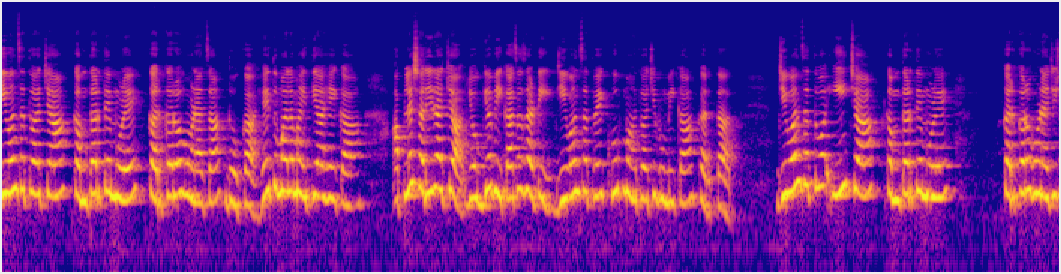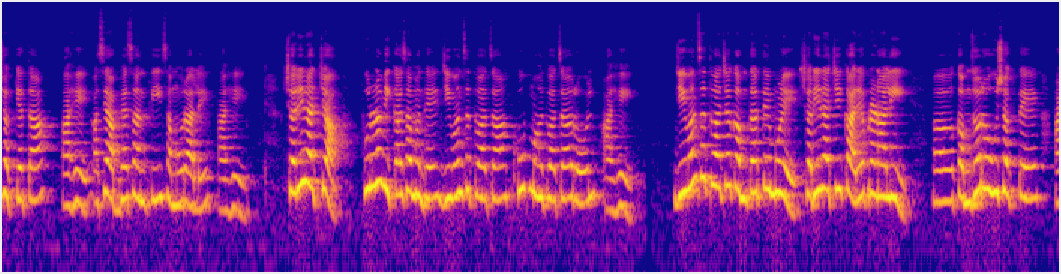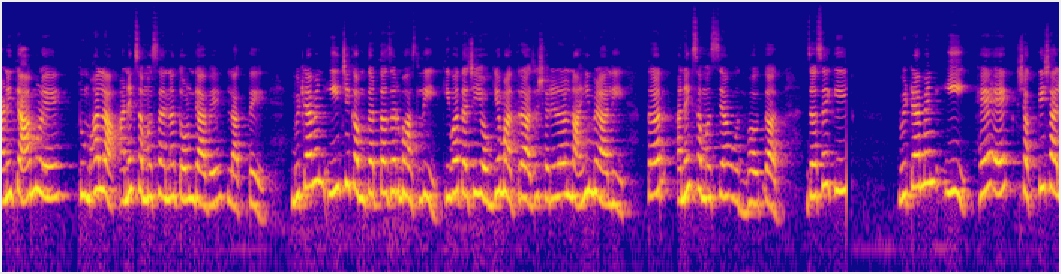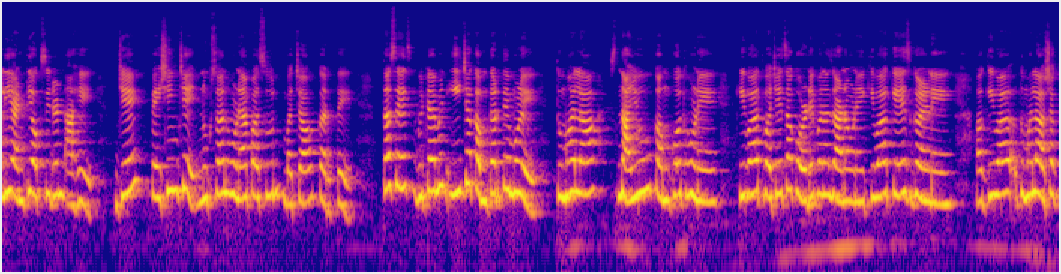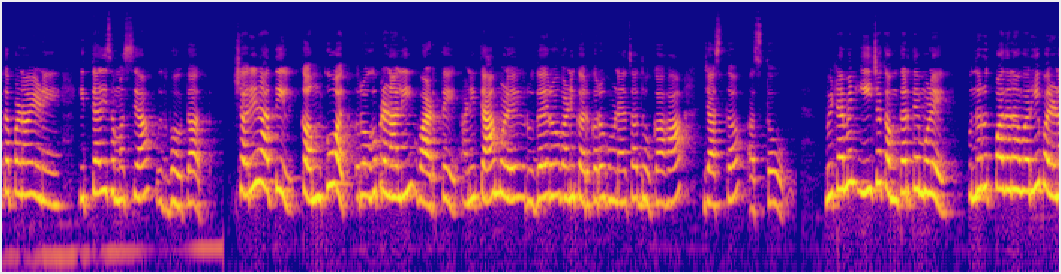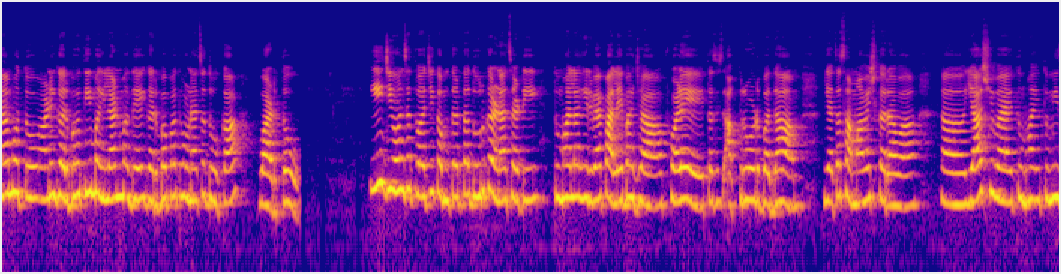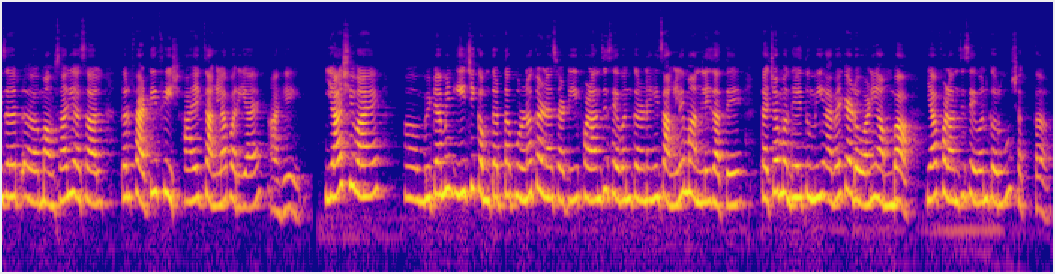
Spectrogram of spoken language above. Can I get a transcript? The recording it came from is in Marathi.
जीवनसत्वाच्या कमतरतेमुळे कर्करोग होण्याचा धोका हे तुम्हाला माहिती आहे का? आपल्या शरीराच्या योग्य विकासासाठी जीवनसत्वे खूप महत्त्वाची भूमिका करतात. जीवनसत्व e ईच्या कमतरतेमुळे कर्करोग होण्याची शक्यता आहे असे अभ्यासांती समोर आले आहे. शरीराच्या पूर्ण विकासामध्ये जीवनसत्वाचा खूप महत्त्वाचा रोल आहे. जीवनसत्वाच्या कमतरतेमुळे शरीराची कार्यप्रणाली कमजोर होऊ शकते आणि त्यामुळे तुम्हाला अनेक समस्यांना तोंड द्यावे लागते. व्हिटॅमिन e ईची कमतरता जर भासली किंवा त्याची योग्य मात्रा जर शरीराला नाही मिळाली तर अनेक समस्या उद्भवतात. जसे की व्हिटॅमिन ई हे एक शक्तिशाली अँटीऑक्सिडंट आहे जे पेशींचे नुकसान होण्यापासून बचाव करते. तसेच विटॅमिन ईच्या कमतरतेमुळे तुम्हाला स्नायू कमकुवत होणे किंवा त्वचेचा कोरडेपणा जाणवणे किंवा केस गळणे किंवा तुम्हाला अशक्तपणा येणे इत्यादी समस्या उद्भवतात. शरीरातील कमकुवत रोगप्रणाली वाढते आणि त्यामुळे हृदयरोग आणि कर्करोग होण्याचा धोका हा जास्त असतो. व्हिटॅमिन ईच्या कमतरतेमुळे पुनरुत्पादनावरही परिणाम होतो आणि गर्भवती महिलांमध्ये गर्भपात होण्याचा धोका वाढतो. ई जीवनसत्वाची कमतरता दूर करण्यासाठी तुम्हाला हिरव्या पालेभाज्या फळे तसेच अक्रोड बदाम याचा समावेश करावा. याशिवाय तुम्हा तुम्ही जर मांसाहारी असाल तर फॅटी फिश हा एक चांगला पर्याय आहे. याशिवाय व्हिटॅमिन ईची कमतरता पूर्ण करण्यासाठी फळांचे सेवन करणे हे चांगले मानले जाते. त्याच्यामध्ये तुम्ही ॲवेकॅडो आणि आंबा या फळांचे सेवन करू शकता.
